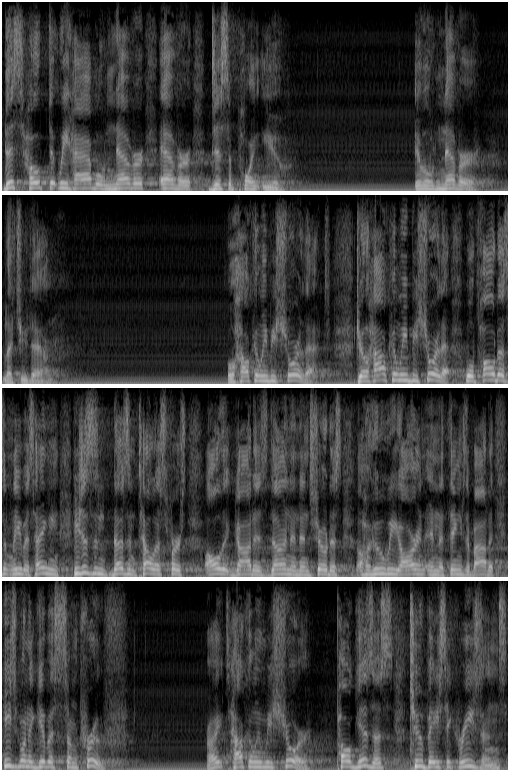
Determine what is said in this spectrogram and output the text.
This hope that we have will never, ever disappoint you. It will never let you down. Well, how can we be sure of that? Joe, how can we be sure of that? Well, Paul doesn't leave us hanging. He just doesn't tell us first all that God has done and then showed us uh, who we are and, and the things about it. He's going to give us some proof, right? How can we be sure? Paul gives us two basic reasons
